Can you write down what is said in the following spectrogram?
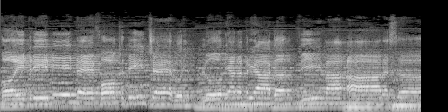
Voi trimite foc din ceruri, lumea întreagă viva arsă.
